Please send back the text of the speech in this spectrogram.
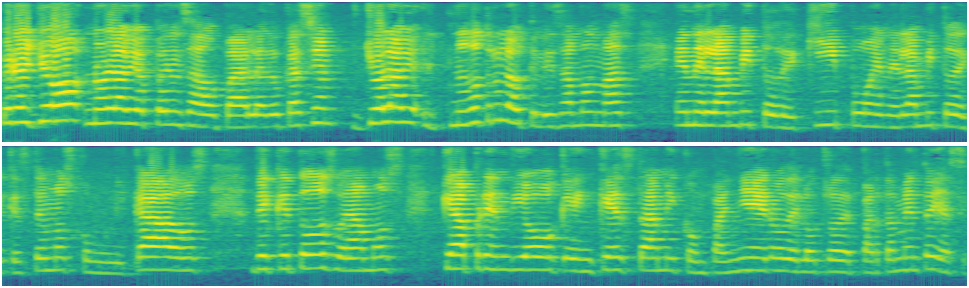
pero yo no la había pensado para la educación. Yo nosotros la utilizamos más en el ámbito de equipo, en el ámbito de que estemos comunicados, de que todos veamos qué aprendió, en qué está mi compañero del otro departamento y así.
